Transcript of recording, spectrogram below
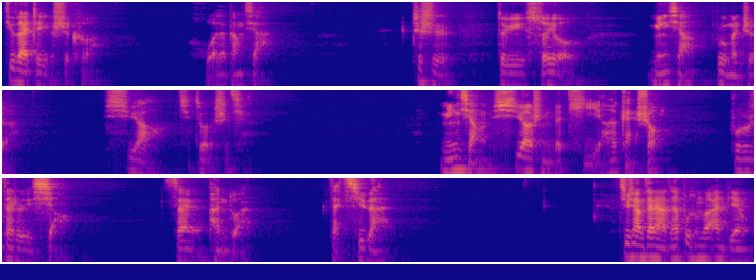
就在这个时刻，活在当下。这是对于所有冥想入门者需要去做的事情。冥想需要是你的体验和感受，不是在这里想，在判断，在期待。就像咱俩在不同的岸边，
